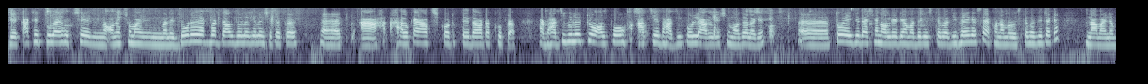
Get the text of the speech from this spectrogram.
যে কাঠের চুলায় হচ্ছে অনেক সময় মানে জোরে একবার ডাল জ্বলে গেলে সেটাকে হালকা আঁচ করতে দেওয়াটা খুব টাফ আর ভাজিগুলো একটু অল্প আঁচে ভাজি করলে আরও বেশি মজা লাগে। তো এই যে দেখেন অলরেডি আমাদের উস্তে ভাজি হয়ে গেছে। এখন আমরা উস্তে ভাজিটাকে নামাই নেব।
